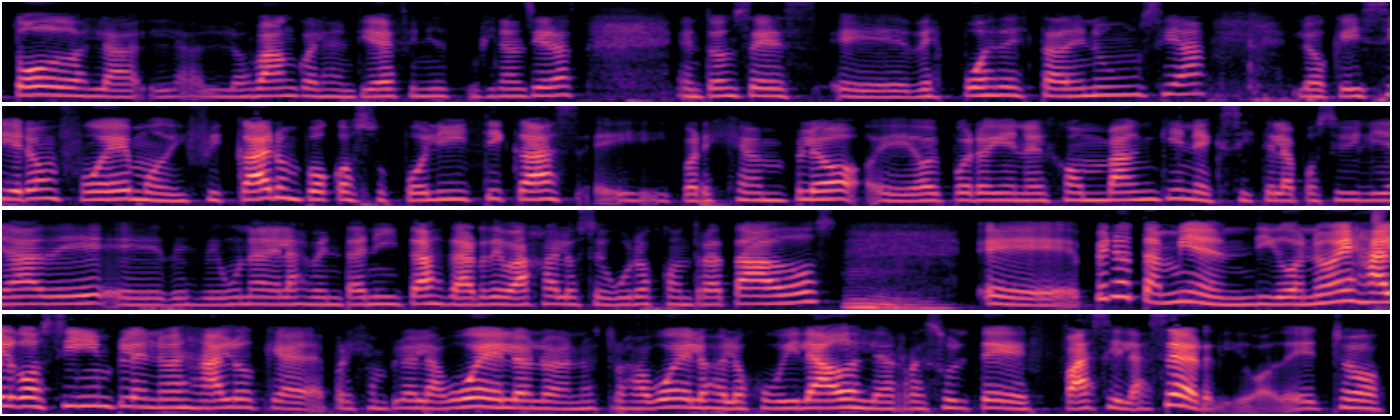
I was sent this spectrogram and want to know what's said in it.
todos los bancos, las entidades financieras. Entonces, eh, después de esta denuncia, lo que hicieron fue modificar un poco sus políticas y, por ejemplo, hoy por hoy en el home banking existe la posibilidad de, desde una de las ventanitas dar de baja los seguros contratados. Mm. Eh, pero también, digo, no es algo simple, no es algo que, por ejemplo, el abuelo, a nuestros abuelos, a los jubilados les resulte fácil hacer. Digo, de hecho,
